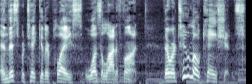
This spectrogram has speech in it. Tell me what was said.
And this particular place was a lot of fun. There were two locations,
